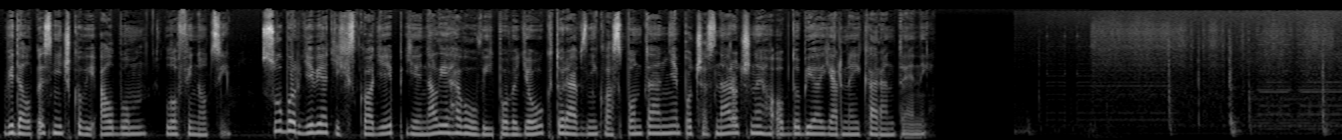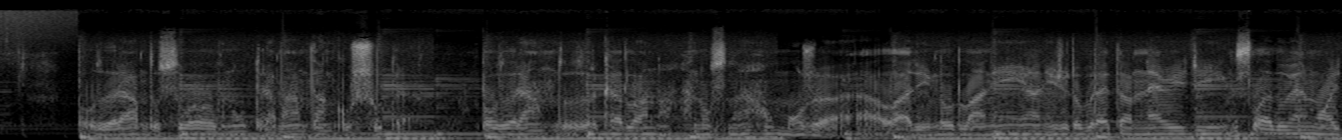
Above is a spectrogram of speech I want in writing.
vydal pesničkový album Lofi noci. Súbor deviatich skladieb je naliehavou výpovedou, ktorá vznikla spontánne počas náročného obdobia jarnej karantény. Pozerám do svojho vnútra, mám tam kus šutra. Pozerám do zrkadla na hnusného muža a ladím do dlaní a nič dobré tam nevidím. Sledujem môj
